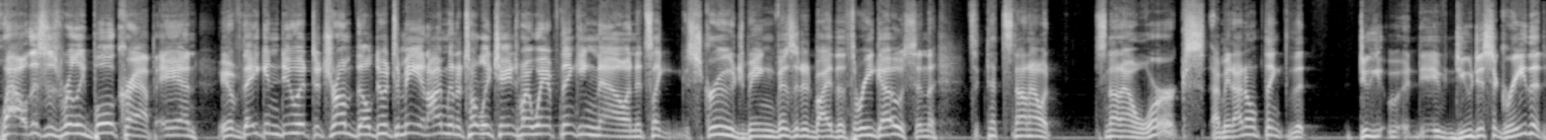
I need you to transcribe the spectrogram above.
wow, this is really bullcrap. And if they can do it to Trump, they'll do it to me. And I'm going to totally change my way of thinking now. And it's like Scrooge being visited by the three ghosts. And the, it's like, that's not how it, it's not how it works. I mean, I don't think that do you do you disagree that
